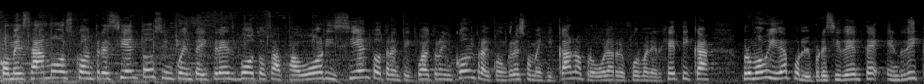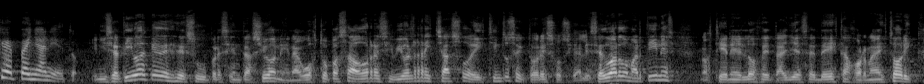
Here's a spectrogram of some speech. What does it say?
Comenzamos con 353 votos a favor y 134 en contra. El Congreso mexicano aprobó la reforma energética promovida por el presidente Enrique Peña Nieto. Iniciativa que desde su presentación en agosto pasado recibió el rechazo de distintos sectores sociales. Eduardo Martínez nos tiene los detalles de esta jornada histórica.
